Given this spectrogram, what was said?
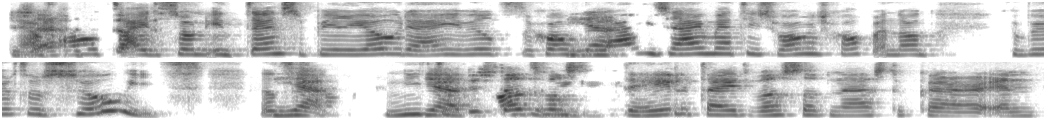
Dus ja, eigenlijk... tijdens zo'n intense periode. Hè? Je wilt gewoon blij zijn met die zwangerschap en dan gebeurt er zoiets. Dat ja, niet ja dus dat was de hele tijd was dat naast elkaar. En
